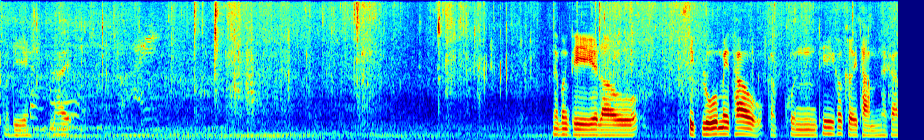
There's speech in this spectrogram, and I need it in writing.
พอดี ได้และบางทีเราสิบรู้ไม่เท่ากับคนที่เขาเคยทำนะครับ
